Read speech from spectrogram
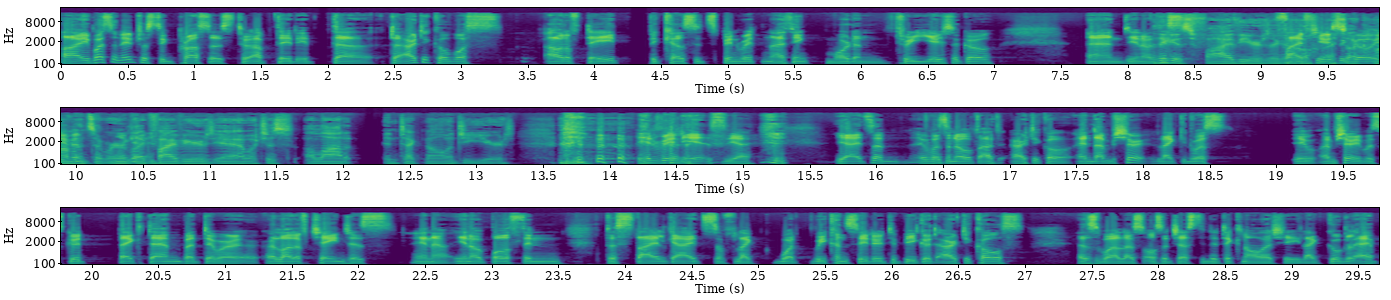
Uh, it was an interesting process to update it. The, the article was out of date because it's been written, I think, more than three years ago. And, you know, I think it's five years ago. Five years I saw ago, comments even? that were okay. like five years. Yeah, which is a lot in technology years. it really is. Yeah. Yeah. It's a, it was an old article. And I'm sure like it was it, I'm sure it was good back then, but there were a lot of changes, you know, you know, both in the style guides of like what we consider to be good articles, as well as also just in the technology. Like Google App,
